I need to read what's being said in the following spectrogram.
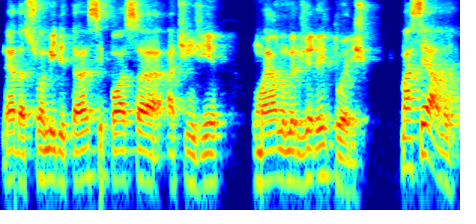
né, da sua militância e possa atingir o maior número de eleitores. Marcelo,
